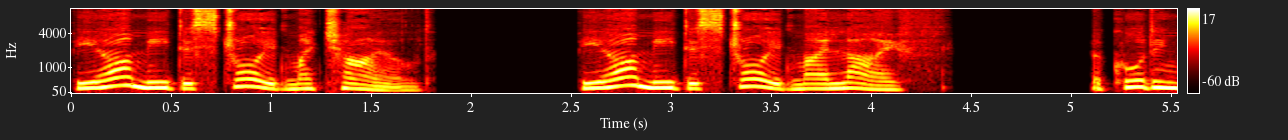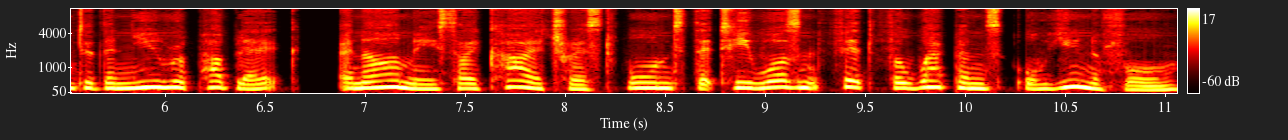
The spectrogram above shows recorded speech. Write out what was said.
The army destroyed my child. The army destroyed my life. According to the New Republic, an army psychiatrist warned that he wasn't fit for weapons or uniform,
